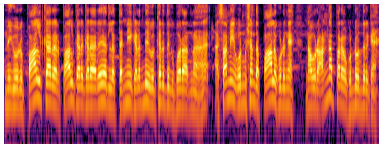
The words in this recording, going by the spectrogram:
இன்றைக்கி ஒரு பால்காரர் பால் கறக்கிறாரு அதில் தண்ணியை கலந்து விற்கிறதுக்கு போகிறாருன்னா சாமி ஒரு நிமிஷம் அந்த பாலை கொடுங்க. நான் ஒரு அன்னப்பறவை கொண்டு வந்திருக்கேன்.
